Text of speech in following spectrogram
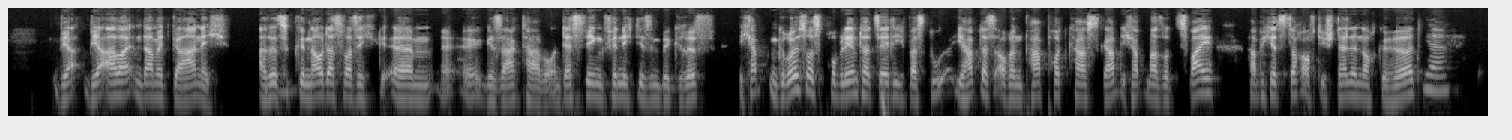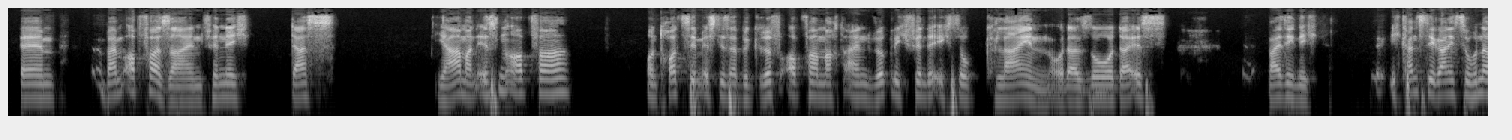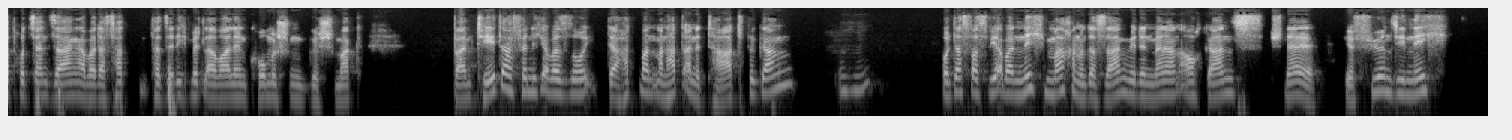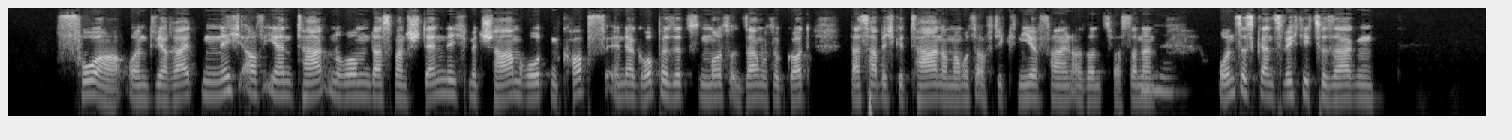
Wir, wir arbeiten damit gar nicht. Also es ist mhm. genau das, was ich ähm, äh, gesagt habe. Und deswegen finde ich diesen Begriff, ich habe ein größeres Problem tatsächlich, was du, ihr habt das auch in ein paar Podcasts gehabt. Ich habe mal so zwei, habe ich jetzt doch auf die Schnelle noch gehört. Ja. Ähm, beim Opfersein finde ich, dass ja, man ist ein Opfer und trotzdem ist dieser Begriff Opfer macht einen wirklich, finde ich, so klein oder so. Mhm. Da ist, weiß ich nicht, ich kann es dir gar nicht zu 100 Prozent sagen, aber das hat tatsächlich mittlerweile einen komischen Geschmack. Beim Täter finde ich aber so, der hat man, man hat eine Tat begangen. Mhm. Und das, was wir aber nicht machen, und das sagen wir den Männern auch ganz schnell, wir führen sie nicht vor und wir reiten nicht auf ihren Taten rum, dass man ständig mit schamrotem Kopf in der Gruppe sitzen muss und sagen muss, oh Gott, das habe ich getan und man muss auf die Knie fallen oder sonst was, sondern mhm. uns ist ganz wichtig zu sagen,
